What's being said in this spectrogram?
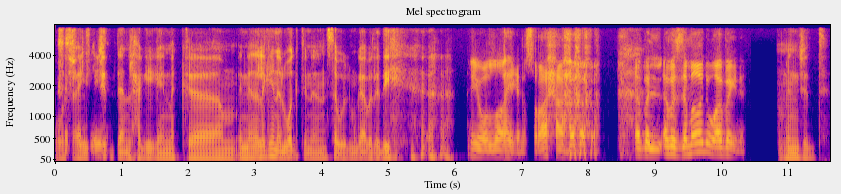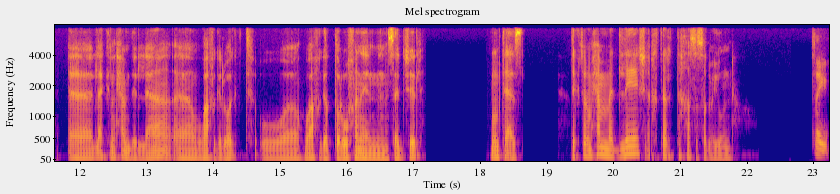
وسعيد جدا الحقيقة إنك إننا لقينا الوقت إننا نسوي المقابلة دي. إي والله يعني الصراحة أبى أبى الزمان وأبينا. من جد. آه لكن الحمد لله آه وافق الوقت ووافقت ظروفنا إن نسجل. ممتاز. دكتور محمد ليش اخترت تخصص العيون؟ طيب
